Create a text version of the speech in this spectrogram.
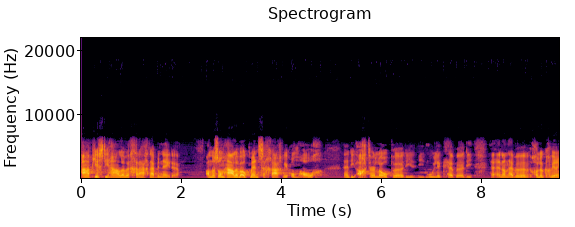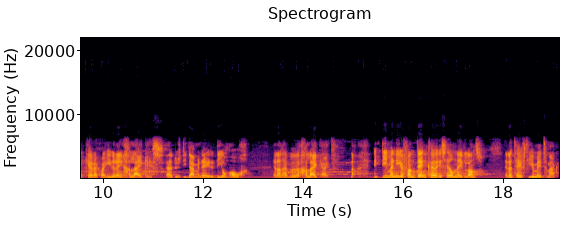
aapjes die halen we graag naar beneden. Andersom halen we ook mensen graag weer omhoog. Hè, die achterlopen, die, die moeilijk hebben. Die, en dan hebben we gelukkig weer een kerk waar iedereen gelijk is. Hè, dus die naar beneden, die omhoog. En dan hebben we gelijkheid. Nou, die, die manier van denken is heel Nederlands. En dat heeft hiermee te maken.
